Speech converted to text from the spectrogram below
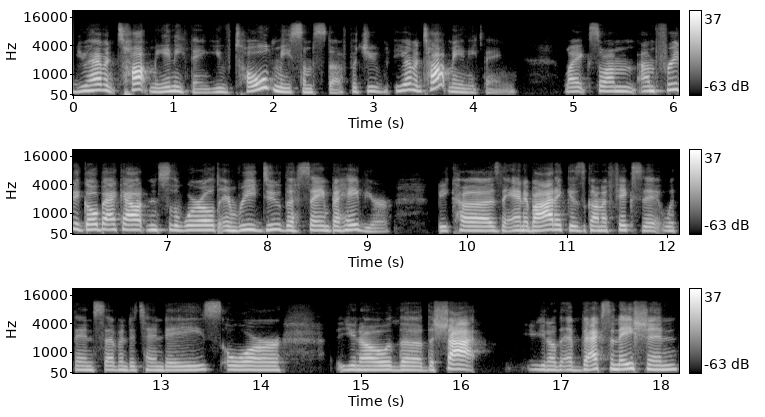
you haven't taught me anything. You've told me some stuff but you you haven't taught me anything. Like so i'm i'm free to go back out into the world and redo the same behavior because the antibiotic is going to fix it within 7 to 10 days or you know the the shot you know the vaccination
